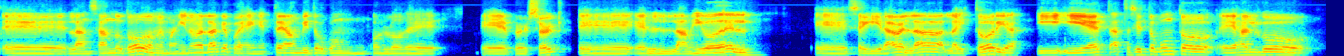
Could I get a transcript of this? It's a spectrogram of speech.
eh, lanzando todo. Me imagino, ¿verdad? Que pues en este ámbito con, con lo de eh, Berserk, el amigo de él eh, seguirá, ¿verdad? La historia. Y, y es, hasta cierto punto es algo,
